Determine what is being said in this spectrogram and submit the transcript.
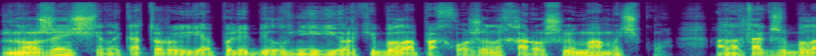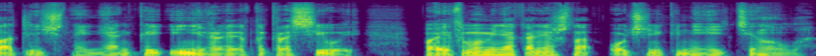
Но женщина, которую я полюбил в Нью-Йорке, была похожа на хорошую мамочку. Она также была отличной нянькой и невероятно красивой, поэтому меня, конечно, очень к ней тянуло.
